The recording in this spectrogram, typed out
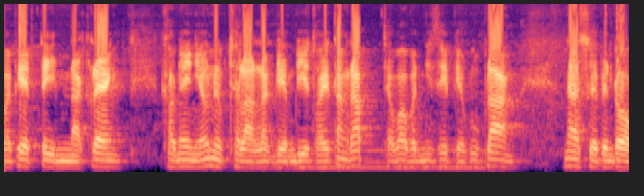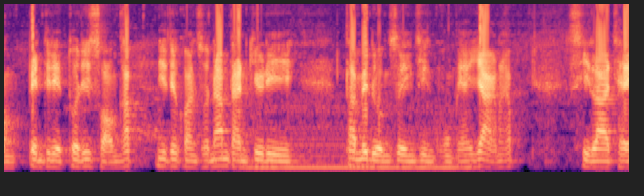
ประเภทตีนหนักแรง เขาในเหนียวหนึบฉลาดหลักเหลี่ยมดีถอยตั้งรับ แต่ว่าวันนี้เซฟเปรียบรูปร่าง หน้าเสือเป็นรองเป็นทีเด็ดตัวที่สองครับนิติกรสวนน้ำทันคิรีถ้าไม่ดวงสวยจริงๆคงแพ้ยากนะครับศิลาชัย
